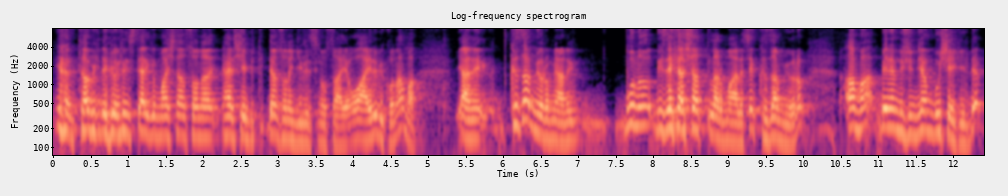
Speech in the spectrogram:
Yani tabii ki de gönül ister ki maçtan sonra her şey bittikten sonra girilsin o sahaya. O ayrı bir konu ama yani kızamıyorum yani. Bunu bize yaşattılar maalesef kızamıyorum. Ama benim düşüncem bu şekilde.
